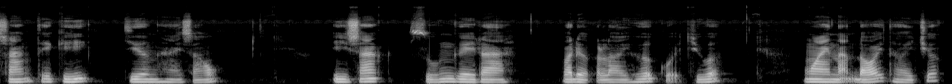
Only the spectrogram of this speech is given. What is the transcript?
Sáng thế ký chương 26 Isaac xuống gây ra và được lời hứa của Chúa. Ngoài nạn đói thời trước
